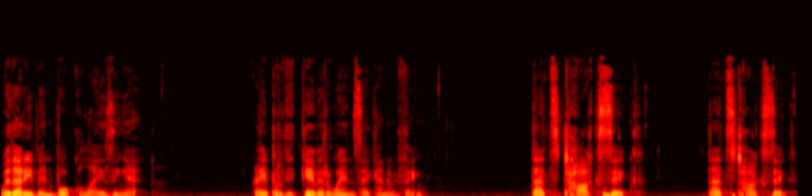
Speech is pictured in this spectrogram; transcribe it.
without even vocalizing it, right? Porque qué vergüenza kind of thing. That's toxic. That's toxic.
